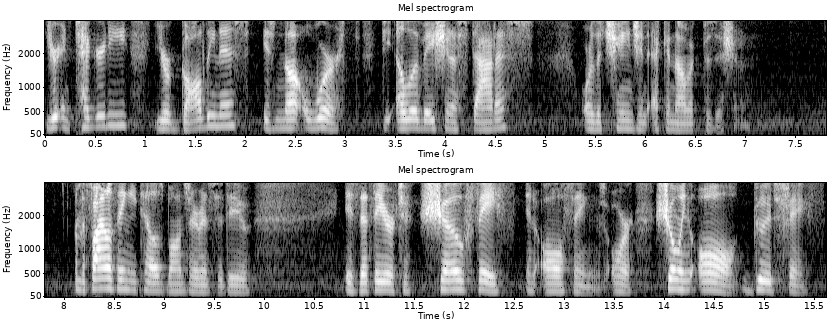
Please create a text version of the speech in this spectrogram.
Your integrity, your godliness is not worth the elevation of status or the change in economic position. And the final thing he tells bondservants to do is that they are to show faith in all things, or showing all good faith.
